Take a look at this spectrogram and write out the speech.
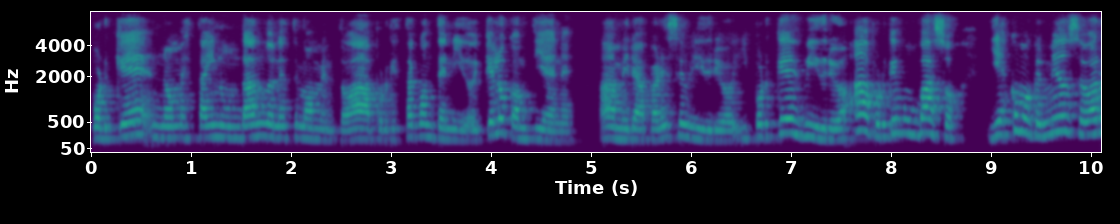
¿por qué no me está inundando en este momento? Ah, porque está contenido. ¿Y qué lo contiene? Ah, mira, parece vidrio. ¿Y por qué es vidrio? Ah, porque es un vaso. Y es como que el miedo se va,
